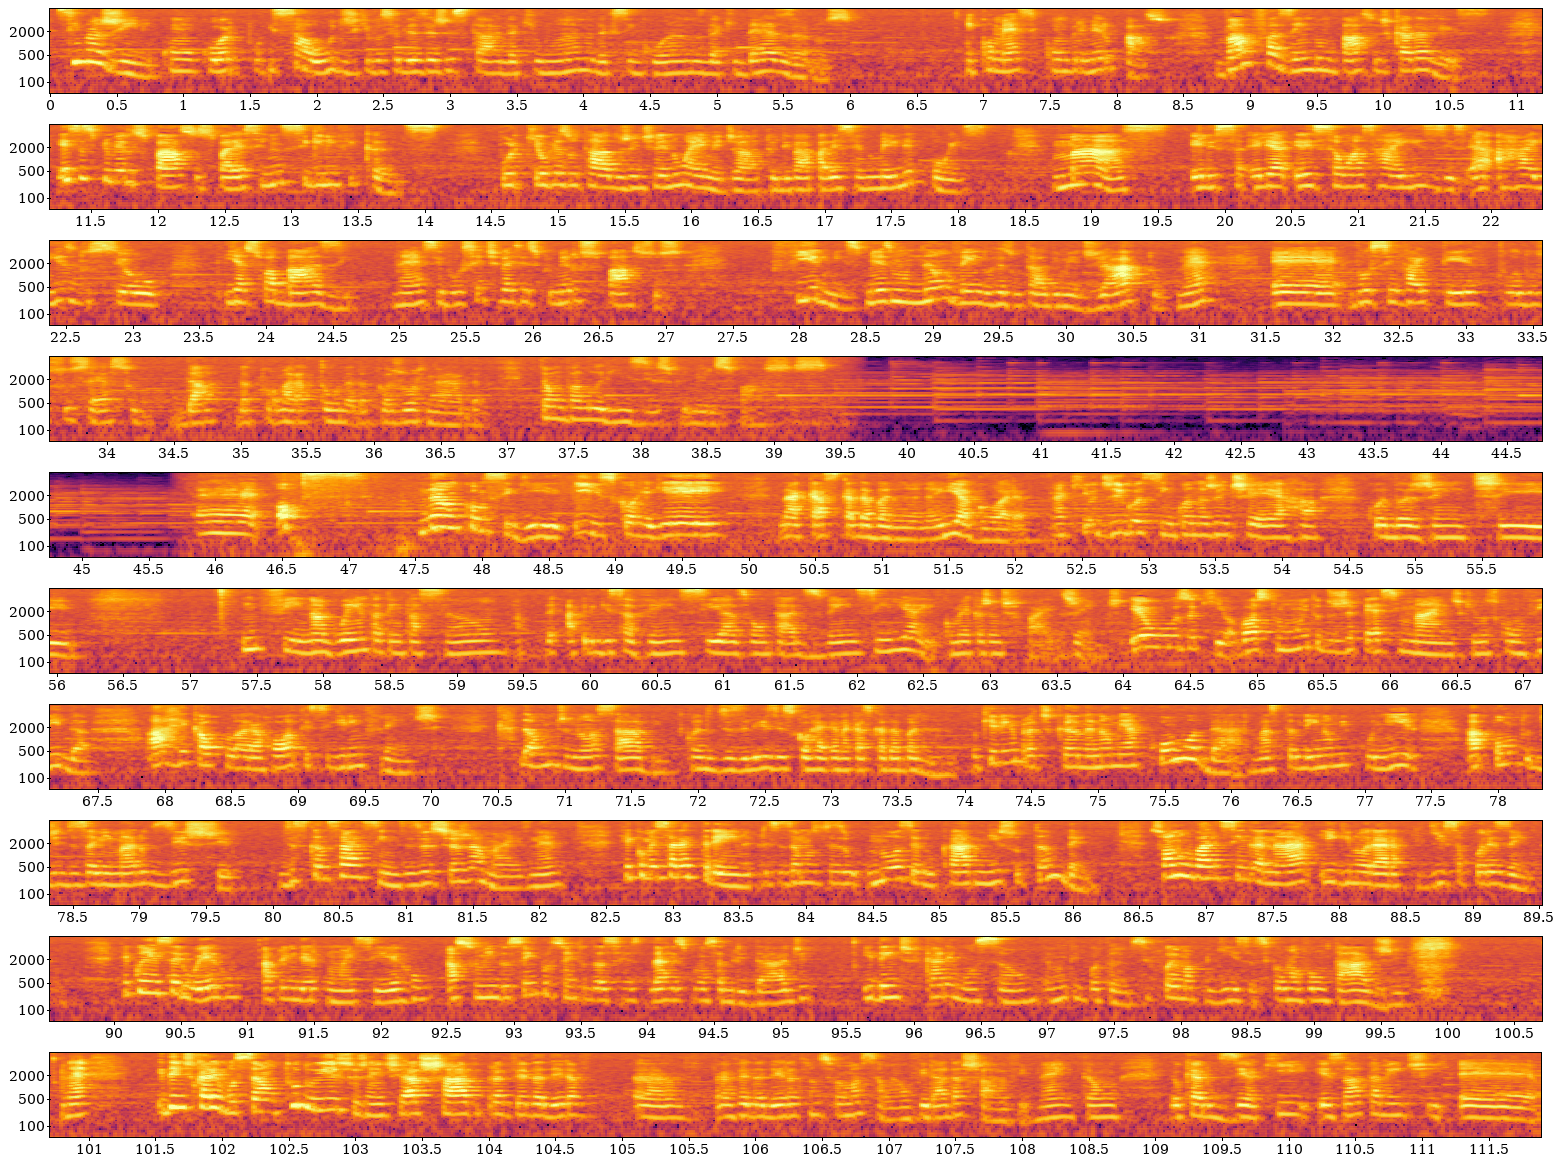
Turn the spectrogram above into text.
Se imagine com o corpo e saúde que você deseja estar daqui um ano, daqui cinco anos, daqui dez anos. E comece com o primeiro passo. Vá fazendo um passo de cada vez. Esses primeiros passos parecem insignificantes, porque o resultado, gente, ele não é imediato, ele vai aparecendo meio depois. Mas eles, ele, eles são as raízes, é a raiz do seu e a sua base, né? Se você tiver esses primeiros passos firmes, mesmo não vendo o resultado imediato, né? É, você vai ter todo o sucesso da, da tua maratona, da tua jornada. Então valorize os primeiros passos. É, ops, não consegui e escorreguei na casca da banana. E agora? Aqui eu digo assim, quando a gente erra, quando a gente, enfim, não aguenta a tentação, a preguiça vence, as vontades vencem. E aí, como é que a gente faz, gente? Eu uso aqui, ó, gosto muito do GPS Mind, que nos convida a recalcular a rota e seguir em frente. Cada um de nós sabe quando desliza e escorrega na casca da banana. O que venho praticando é não me acomodar, mas também não me punir a ponto de desanimar ou desistir. Descansar sim, desistir jamais, né? Recomeçar é treino e precisamos nos educar nisso também. Só não vale se enganar e ignorar a preguiça, por exemplo. Reconhecer o erro, aprender com esse erro, assumindo 100% das, da responsabilidade, identificar a emoção, é muito importante. Se foi uma preguiça, se foi uma vontade, né? Identificar a emoção, tudo isso, gente, é a chave para a verdadeira uh, para verdadeira transformação, é o virar da chave, né? Então, eu quero dizer aqui exatamente é,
